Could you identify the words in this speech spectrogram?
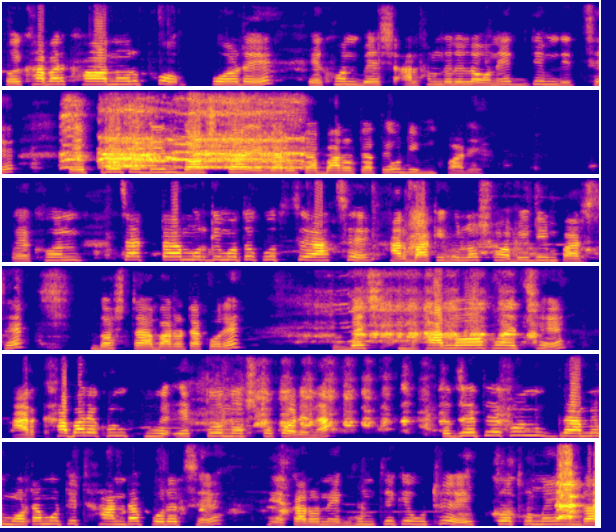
তো ওই খাবার খাওয়ানোর পরে এখন বেশ আলহামদুলিল্লাহ অনেক ডিম দিচ্ছে। এই প্রতিদিন দশটা, এগারোটা, বারোটাতেও ডিম পারে তো এখন চারটা মুরগি মতো কুচছে আছে আর বাকিগুলো সবই ডিম পারছে দশটা, বারোটা করে। বেশ ভালো হয়েছে আর খাবার এখন একটু নষ্ট করে না। তো যেহেতু এখন গ্রামে মোটামুটি ঠান্ডা পড়েছে এ কারণে ঘুম থেকে উঠে প্রথমেই আমরা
